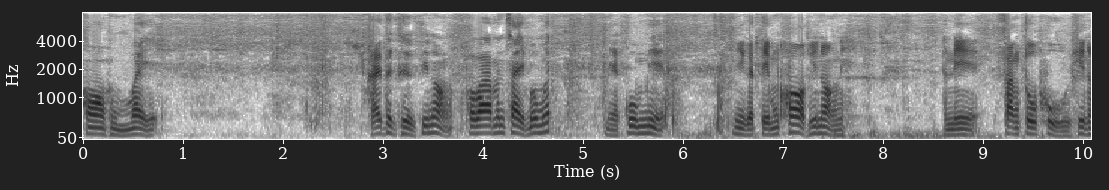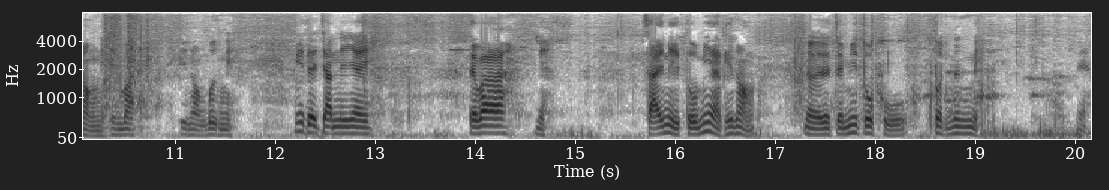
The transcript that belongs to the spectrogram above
ห่อหุ่มไว้ขายถึกๆพี่น้อง เพราะว่ามันใส่บ่มดเนี่ยกลุ่มนี่นี่ก็เต็มข้อพี่น้องนี่ อันนี้ฟังตัวผูพี่น้องนี่เห็นบ่พี่น้องเบิงนี่มีแต่จันใหญ่ๆแต่ว่าเนี่ยสายนี่ตัวเมียพี่น้องเดี๋ยวจะมีตัวผูต้นหนึงนี่เนี่ย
